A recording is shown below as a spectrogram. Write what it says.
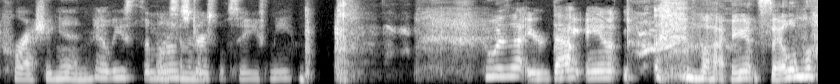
crashing in, At least the At least I'm in the- monsters will save me. Who is that? Your That- great aunt? my aunt Selma.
